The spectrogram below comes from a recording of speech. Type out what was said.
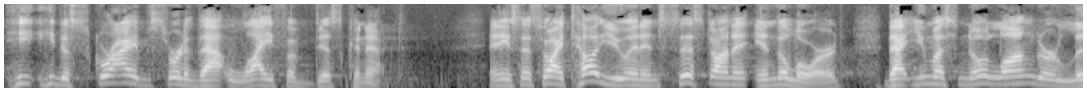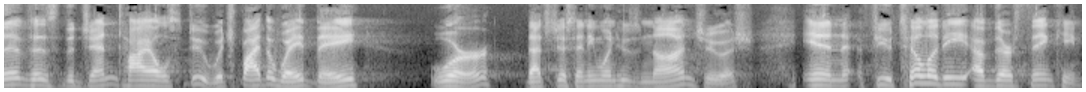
he, he describes sort of that life of disconnect. And he says, So I tell you and insist on it in the Lord that you must no longer live as the Gentiles do, which, by the way, they were. That's just anyone who's non Jewish in futility of their thinking.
